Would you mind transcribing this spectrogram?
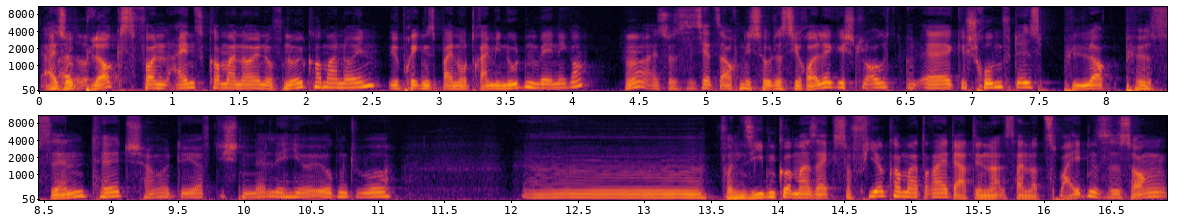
Also, Blocks von 1,9 auf 0,9, übrigens bei nur drei Minuten weniger. Also es ist jetzt auch nicht so, dass die Rolle äh, geschrumpft ist. Block Percentage, haben wir die auf die Schnelle hier irgendwo? Äh, von 7,6 auf 4,3. Der hat in seiner zweiten Saison,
